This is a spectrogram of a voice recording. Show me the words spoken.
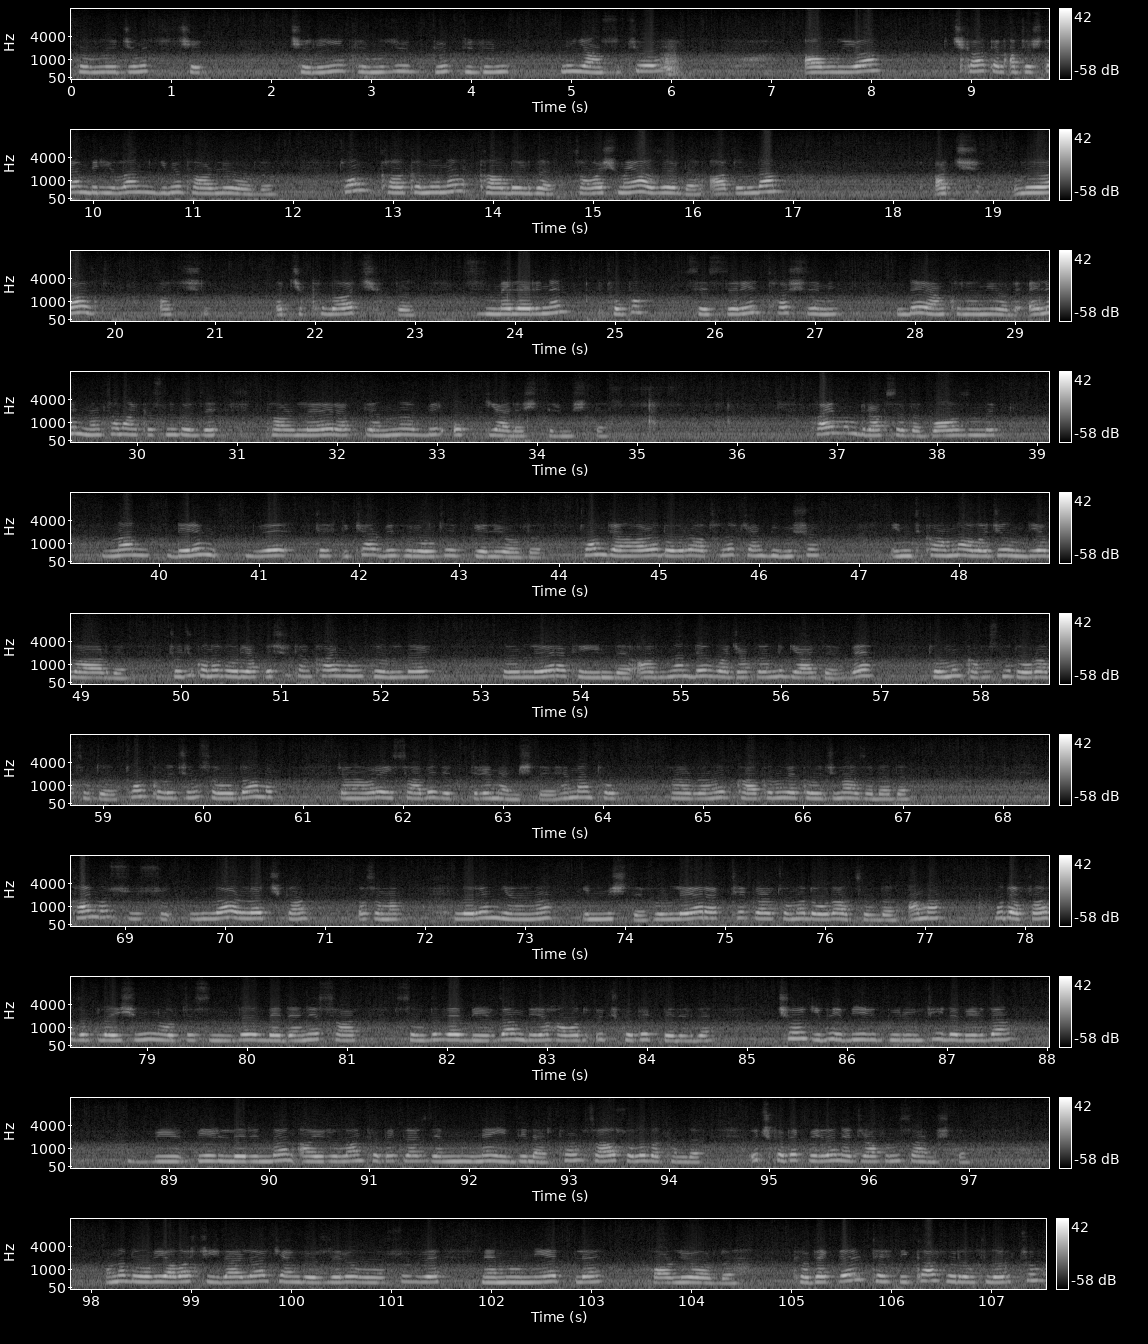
Kılıcını çek, çeliği kırmızı gökyüzünü yansıtıyor. Avluya çıkarken ateşten bir yılan gibi parlıyordu. Tom kalkanını kaldırdı. Savaşmaya hazırdı. Ardından açlığa aç, açıklığa çıktı. Süzmelerinin topuk sesleri taş zeminde yankılanıyordu. Elinin tam arkasını göze parlayarak yanına bir ok yerleştirmişti. Kaymon duraksadı. Boğazından derin ve tehditkar bir hırıltı geliyordu. Tom canavara doğru atılırken gümüşün intikamını alacağım diye bağırdı. Çocuk ona doğru yaklaşırken Kaymon hırlay hırlayarak eğildi. Ardından dev bacaklarını gerdi ve Tom'un kafasına doğru atıldı. Tom kılıcını savurdu ama canavara isabet ettirememişti. Hemen toparlanıp kalkanı ve kılıcını hazırladı. Kaymon sularla çıkan basamakların yanına inmişti. Hırlayarak tekrar Tom'a doğru atıldı. Ama bu defa zıplayışının ortasında bedeni sarsıldı ve birdenbire havada üç köpek belirdi. Çığ gibi bir gürültüyle birden birbirlerinden ayrılan köpekler zemine indiler. Tom sağa sola bakındı. Üç köpek birden etrafını sarmıştı. Ona doğru yavaşça ilerlerken gözleri uğursuz ve memnuniyetle parlıyordu. Köpeklerin tehditkar hırıltıları tüm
